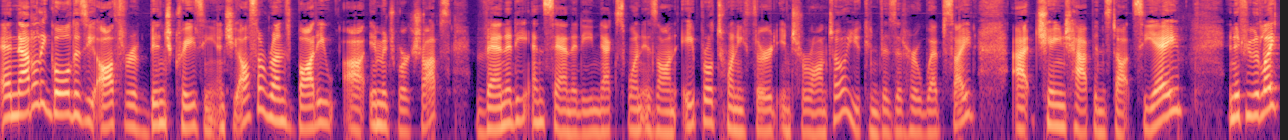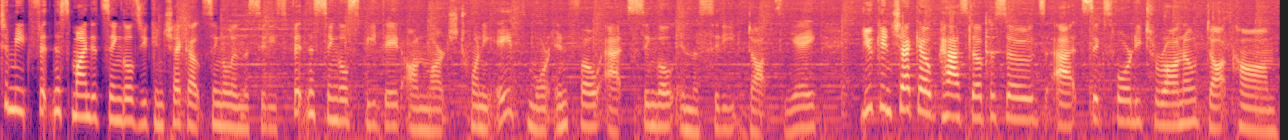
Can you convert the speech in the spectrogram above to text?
And Natalie Gold is the author of Binge Crazy, and she also runs body uh, image workshops, Vanity and Sanity. Next one is on April 23rd in Toronto. You can visit her website at changehappens.ca. And if you would like to meet fitness minded singles, you can check out Single in the City's Fitness single Speed Date on March 28th. More info at singleinthecity.ca. You can check out past episodes at 640toronto.com.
